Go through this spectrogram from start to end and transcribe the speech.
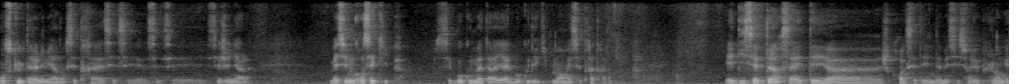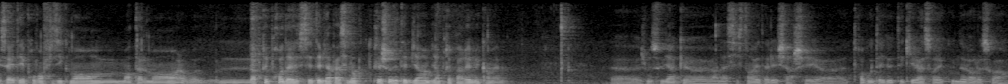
on sculpte à la lumière, donc c'est très, c'est génial. Mais c'est une grosse équipe. C'est beaucoup de matériel, beaucoup d'équipement et c'est très très long. Et 17 heures, ça a été, euh, je crois que c'était une de mes sessions les plus longues et ça a été éprouvant physiquement, mentalement. L'après-prod s'était bien passé, donc toutes les choses étaient bien, bien préparées, mais quand même. Euh, je me souviens qu'un assistant est allé chercher euh, trois bouteilles de tequila sur les coups de 9 h le soir,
